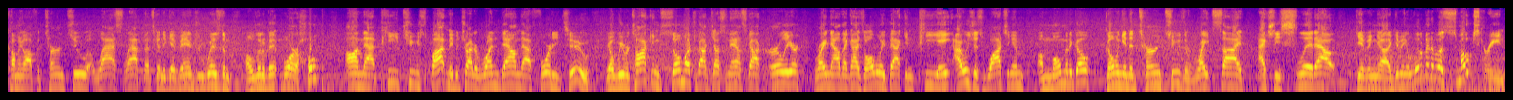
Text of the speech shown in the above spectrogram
coming off of turn two last lap. That's going to give Andrew Wisdom a little bit more hope on that P2 spot, maybe try to run down that 42. You know, we were talking so much about Justin Anscock earlier. Right now, that guy's all the way back in P8. I was just watching him a moment ago going into turn two. The right side actually slid out, giving uh, giving a little bit of a smoke screen.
